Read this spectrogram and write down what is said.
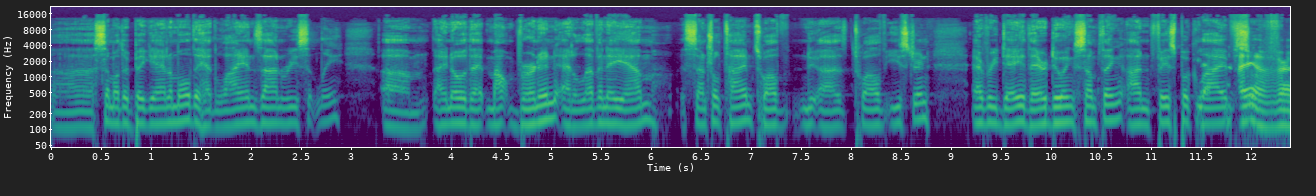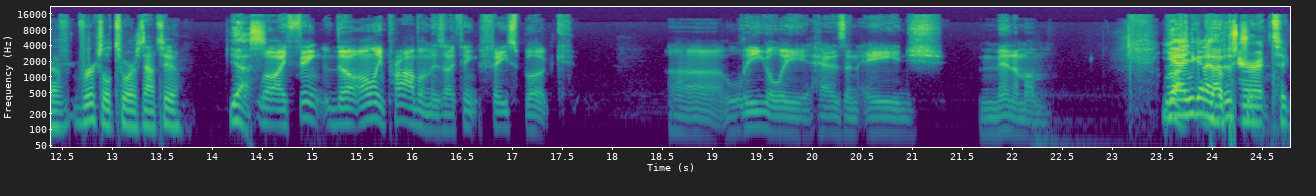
uh, some other big animal. They had lions on recently. Um, I know that Mount Vernon at 11 a.m. Central Time, 12, uh, 12 Eastern, every day they're doing something on Facebook Live. They So- have uh, virtual tours now too. yes. Well, I think the only problem is I think Facebook uh, legally has an age minimum. Yeah, Right, you gotta have that a is true. parent to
